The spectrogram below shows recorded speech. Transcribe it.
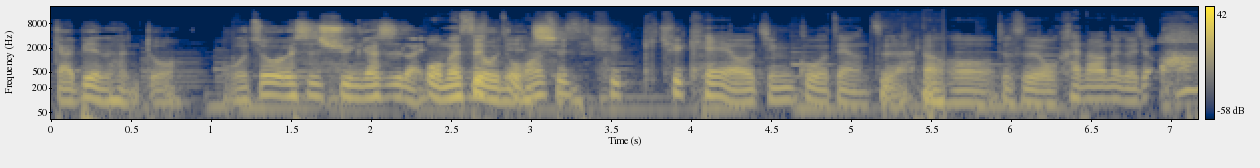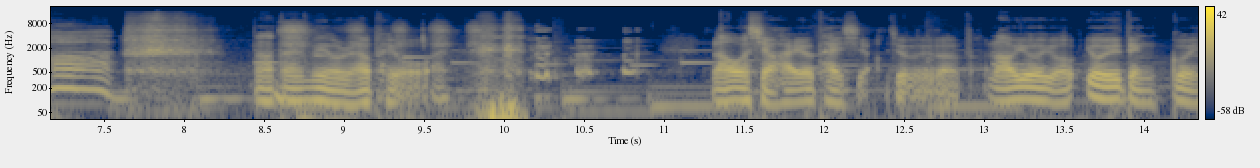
改变了很多。我最后一次去应该是来，我们是，我们是去去 KL 经过这样子啦，然后就是我看到那个就啊，然后但是没有人要陪我玩，然后我小孩又太小，就没办法，然后又有又有点贵，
